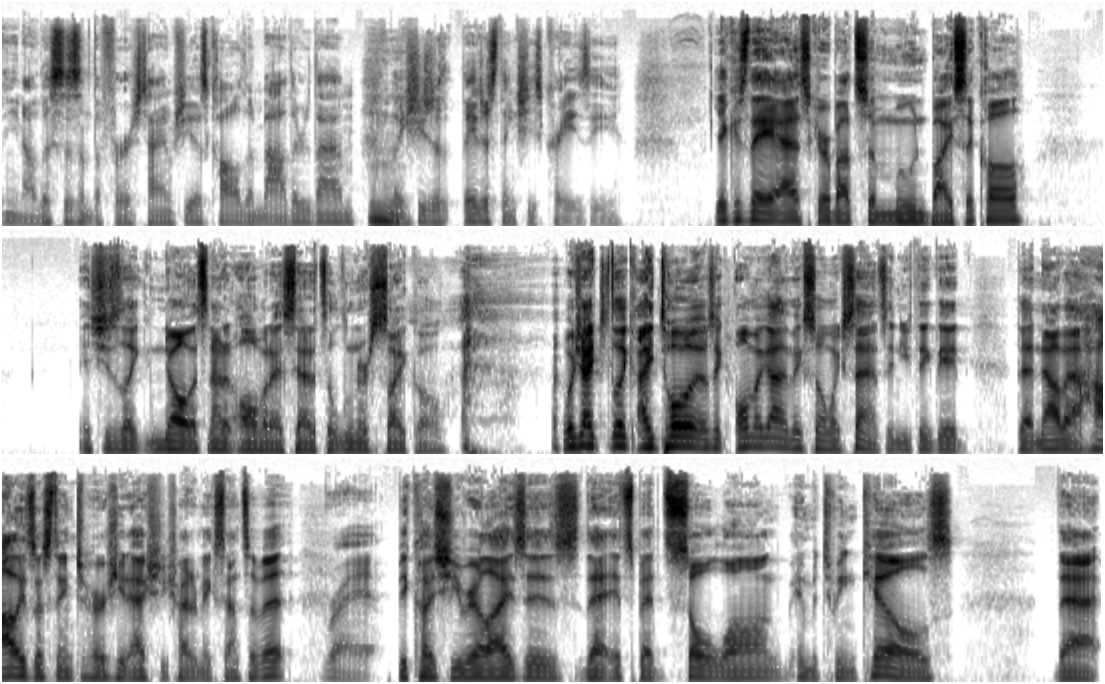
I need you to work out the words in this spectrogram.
you know this isn't the first time she has called and bothered them. Mhm. Like she just they just think she's crazy. Yeah, because they ask her about some moon bicycle, and she's like, "No, that's not at all what I said. It's a lunar cycle." Which I like. I told. I was like, "Oh my god, that makes so much sense." And you think they that now that Holly's listening to her, she'd actually try to make sense of it Right. because she realizes that it's been so long in between kills that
